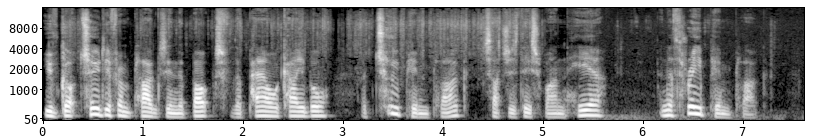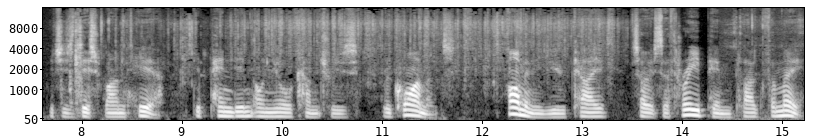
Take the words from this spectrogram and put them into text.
You've got two different plugs in the box for the power cable a 2 pin plug, such as this one here, and a 3 pin plug, which is this one here, depending on your country's requirements. I'm in the UK, so it's a 3 pin plug for me.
